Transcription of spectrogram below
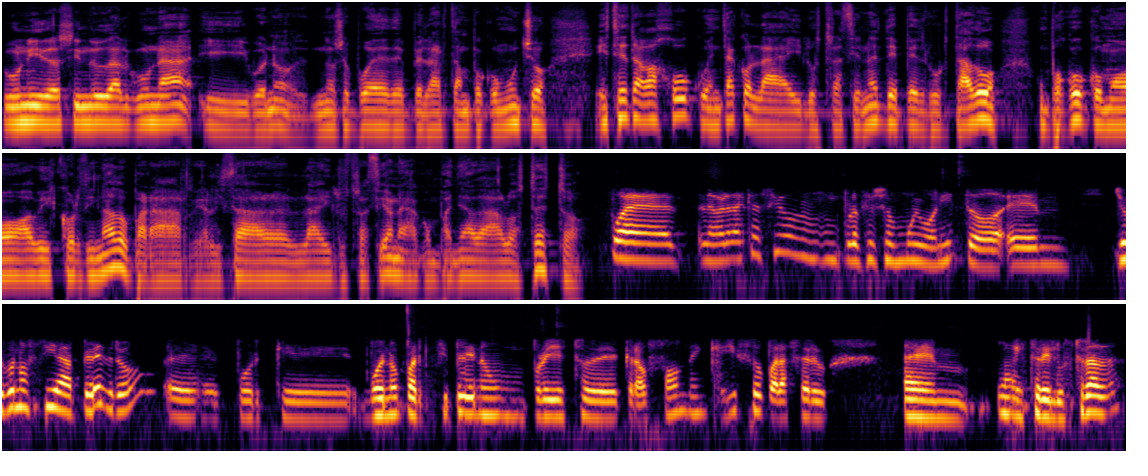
unido sin duda alguna y bueno, no se puede desvelar tampoco mucho. Este trabajo cuenta con las ilustraciones de Pedro Hurtado, un poco cómo habéis coordinado para realizar las ilustraciones acompañadas a los textos. Pues la verdad es que ha sido un proceso muy bonito. Em, yo conocí a Pedro eh, porque, bueno, participé en un proyecto de crowdfunding que hizo para hacer em, una historia ilustrada.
